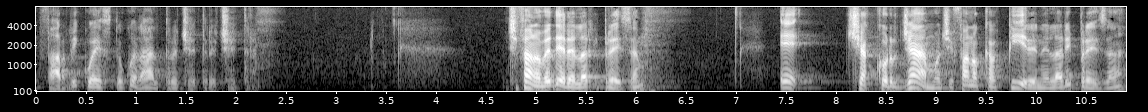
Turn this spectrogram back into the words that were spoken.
fargli questo, quell'altro, eccetera, eccetera. Ci fanno vedere la ripresa e ci accorgiamo, ci fanno capire nella ripresa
